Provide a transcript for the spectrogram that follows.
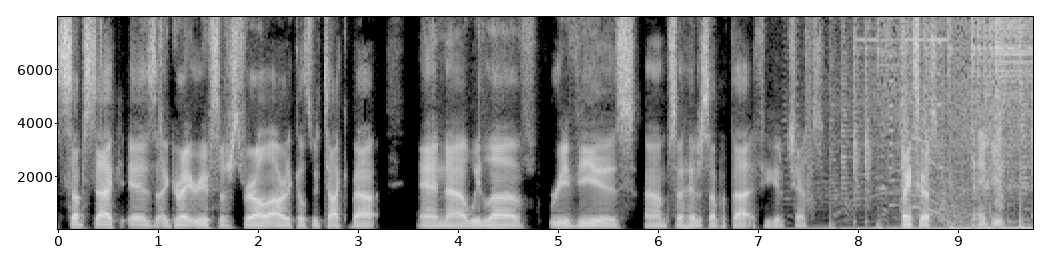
Substack is a great resource for all the articles we talk about, and uh, we love reviews. Um, so hit us up with that if you get a chance. Thanks, guys. Thank you.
